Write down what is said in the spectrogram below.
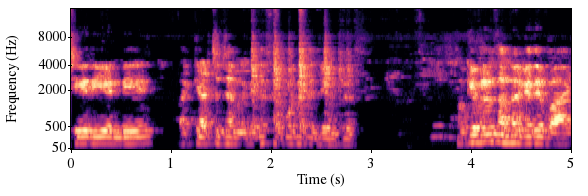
షేర్ చేయండి. లక్కీ అర్చన్ ఛానల్కి అయితే సపోర్ట్ అయితే చేయండి ఫ్రెండ్స్. ఓకే ఫ్రెండ్స్ అందరికైతే బాయ్.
